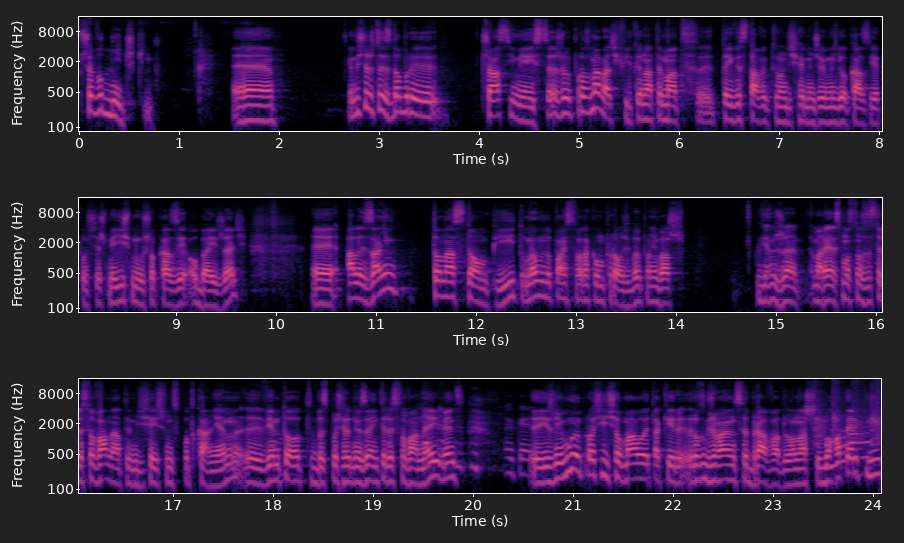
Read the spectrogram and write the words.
przewodniczki. Ja myślę, że to jest dobry czas i miejsce, żeby porozmawiać chwilkę na temat tej wystawy, którą dzisiaj będziemy mieli okazję, ponieważ mieliśmy już okazję obejrzeć. Ale zanim to nastąpi, to miałbym do Państwa taką prośbę, ponieważ wiem, że Maria jest mocno zestresowana tym dzisiejszym spotkaniem. E, Wiem to od bezpośrednio zainteresowanej, więc e, jeżeli mógłbym prosić o małe takie rozgrzewające brawa dla naszej bohaterki.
